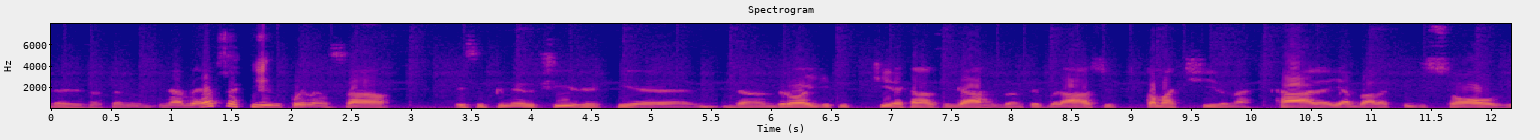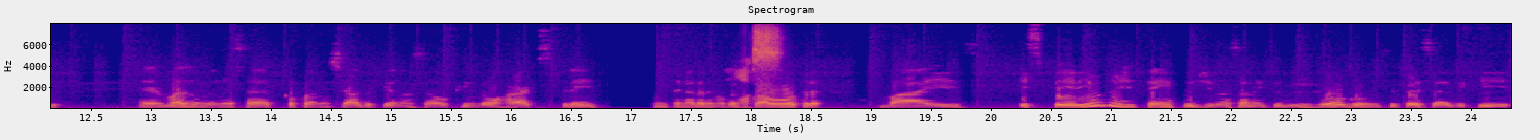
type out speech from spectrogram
É, exatamente. Na época que foi lançar esse primeiro teaser, que é da Android, que tira aquelas garras do antebraço, toma tiro na cara e a bala se dissolve. É, mais ou menos nessa época foi anunciado que ia lançar o Kingdom Hearts 3. Não tem nada a ver uma coisa com Nossa. a outra, mas esse período de tempo de lançamento do jogo, você percebe que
